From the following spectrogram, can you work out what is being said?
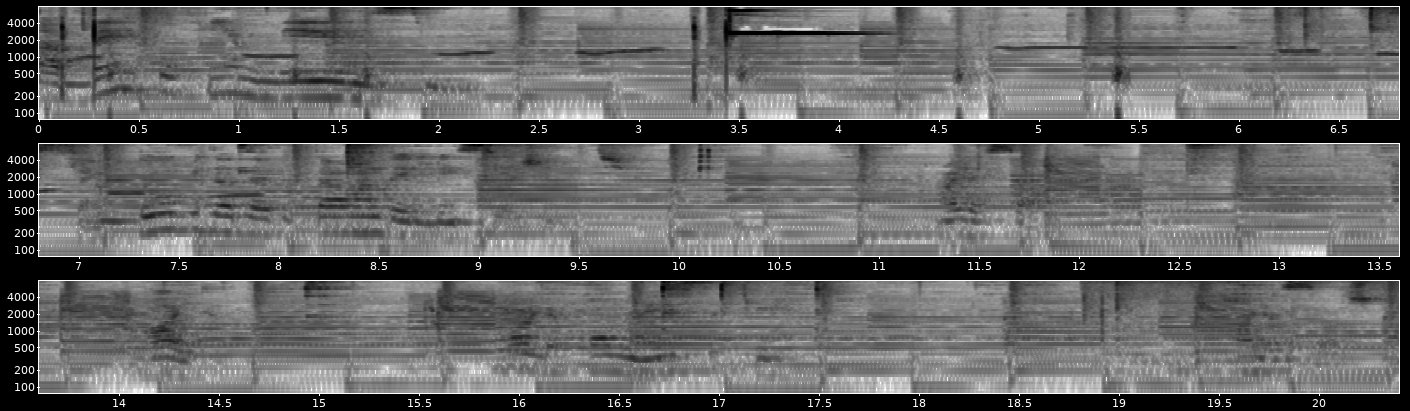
Tá bem fofinha mesmo. Sem dúvida deve estar tá uma delícia, gente. Olha só. Olha. Olha como é esse aqui. Olha só, gente.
